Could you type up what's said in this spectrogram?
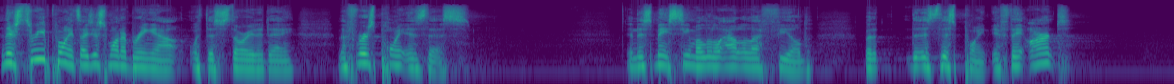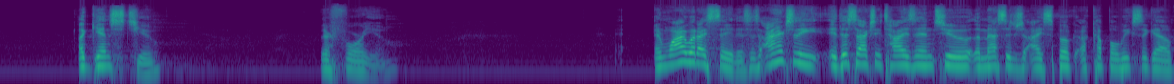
And there's three points I just want to bring out with this story today. The first point is this, and this may seem a little out of left field, but it's this point. If they aren't against you, they're for you. And why would I say this? Is I actually this actually ties into the message I spoke a couple weeks ago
